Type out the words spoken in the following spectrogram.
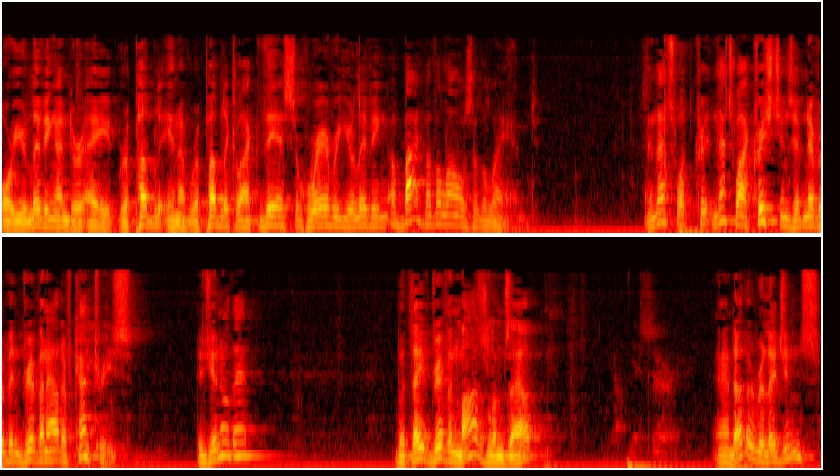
or you're living under a republic in a republic like this, or wherever you're living, abide by the laws of the land. And that's what that's why Christians have never been driven out of countries. Did you know that? But they've driven Muslims out and other religions.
